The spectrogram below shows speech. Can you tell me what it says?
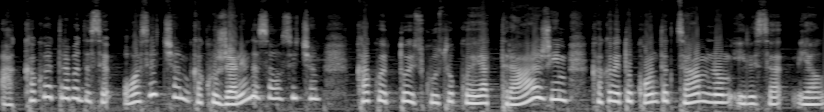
a kako ja treba da se osjećam, kako želim da se osjećam, kako je to iskustvo koje ja tražim, kakav je to kontakt sa mnom ili sa jel,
